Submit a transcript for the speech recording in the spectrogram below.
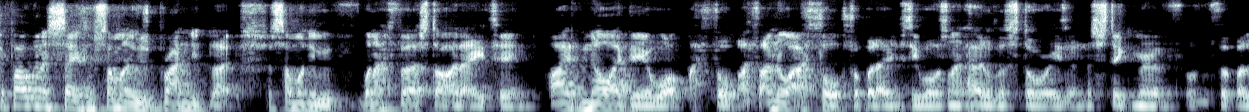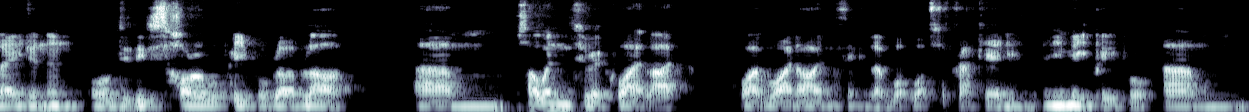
if I was going to say for someone who was brand new, like for someone who, when I first started at 18, I had no idea what I thought. I, I know what I thought football agency was, and I'd heard all the stories and the stigma of, of football agent and all these horrible people, blah blah. Um, so I went into it quite like quite wide eyed and thinking, like, what, what's the crack here? And you, and you meet people. Um,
